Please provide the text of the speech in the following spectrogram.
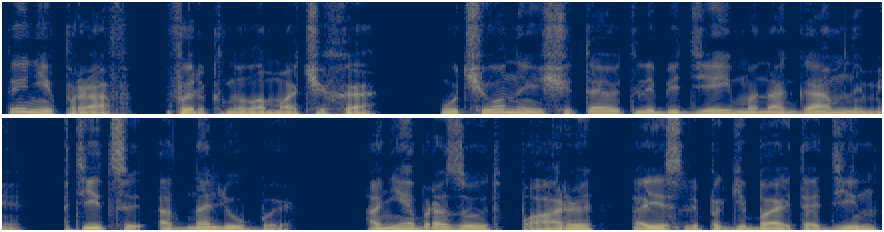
«Ты не прав», — фыркнула мачеха. «Ученые считают лебедей моногамными, птицы однолюбы. Они образуют пары, а если погибает один,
